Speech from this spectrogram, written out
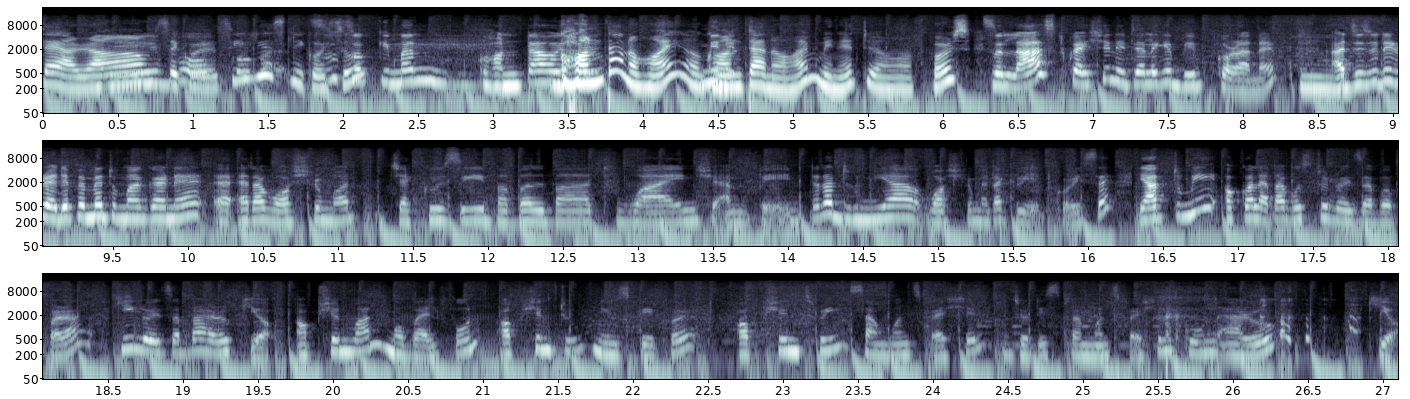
চাই আৰামছে কৰি চিৰিয়াছলি কৈছো। কিমান ঘণ্টা ঘণ্টা নহয় ঘণ্টা নহয় minute of course so' last question এতিয়ালৈকে বিপ কৰা নাই। আজি যদি ৰেড এফ এমে তোমাৰ কাৰণে এটা ৱাছৰুমত jacuzzi bubble bath wine champagne এটা ধুনীয়া ৱাছৰুম এটা ক্ৰিয়েট কৰিছে। ইয়াত তুমি অকল এটা বস্তু লৈ যাব পাৰা। কি লৈ যাবা আৰু কিয়? Option one mobile phone option two newspaper option three someone special যদি চামন স্পেচিয়েল কোন আৰু কিয়?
